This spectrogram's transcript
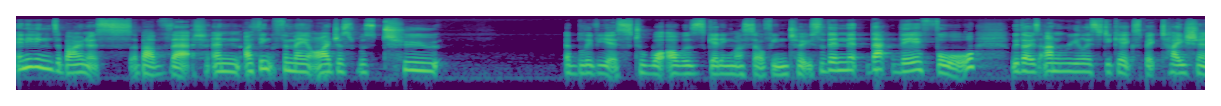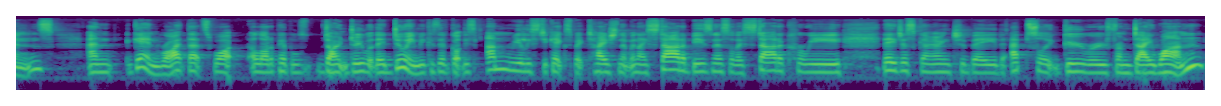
anything's a bonus above that. And I think for me, I just was too oblivious to what I was getting myself into. So then that, that therefore, with those unrealistic expectations, and again, right, that's what a lot of people don't do what they're doing because they've got this unrealistic expectation that when they start a business or they start a career, they're just going to be the absolute guru from day one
